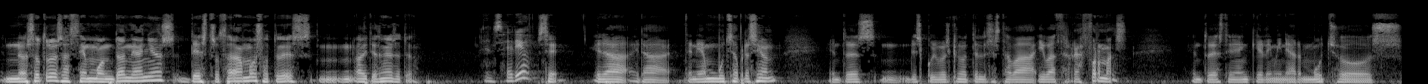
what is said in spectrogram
Nosotros hace un montón de años destrozábamos hoteles, mm, habitaciones de hotel. ¿En serio? Sí. Era, era, tenía mucha presión. Entonces mm, descubrimos que un hotel estaba, iba a hacer reformas. Entonces tenían que eliminar muchos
